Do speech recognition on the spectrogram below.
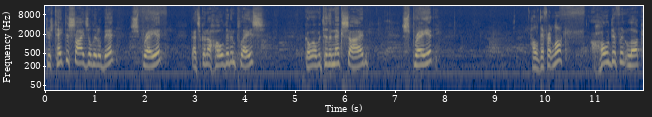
Just take the sides a little bit, spray it. That's going to hold it in place. Go over to the next side, spray it. Whole different look. A whole different look.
